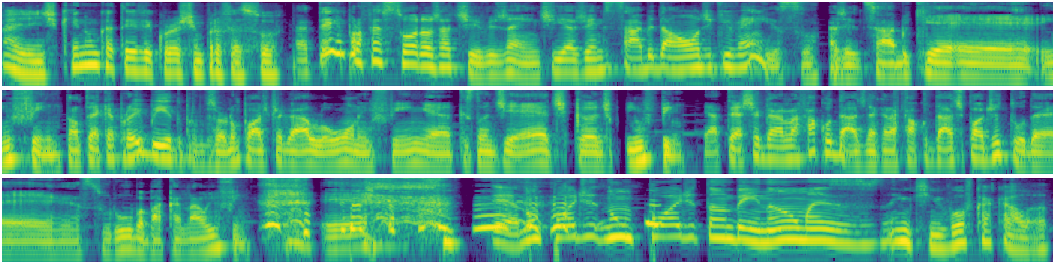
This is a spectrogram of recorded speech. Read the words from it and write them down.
Ah, gente, quem nunca teve crush em professor? Até em professor eu já tive, gente, e a gente sabe da onde que vem isso. A gente sabe que é, enfim, tanto é que é proibido, o professor não pode pegar aluno, enfim, é questão de ética, enfim. É até chegar na faculdade, né, que na faculdade pode tudo, é suruba, bacanal, enfim. É, É, não pode, não pode também não, mas enfim, vou ficar calado.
